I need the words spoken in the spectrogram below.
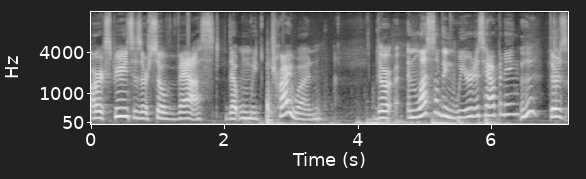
our experiences are so vast that when we try one, there unless something weird is happening, there's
